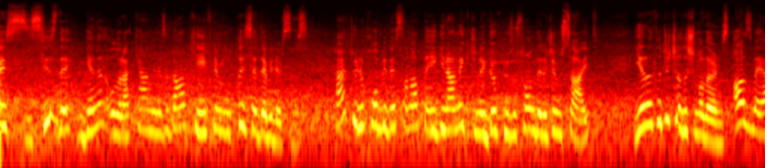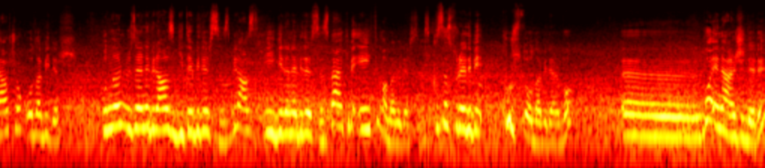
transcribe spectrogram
Ve siz de genel olarak kendinizi daha keyifli ve mutlu hissedebilirsiniz. Her türlü hobi ve sanatla ilgilenmek için de gökyüzü son derece müsait. Yaratıcı çalışmalarınız az veya çok olabilir. Bunların üzerine biraz gidebilirsiniz, biraz ilgilenebilirsiniz. Belki bir eğitim alabilirsiniz. Kısa süreli bir kurs da olabilir bu. Ee, bu enerjileri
